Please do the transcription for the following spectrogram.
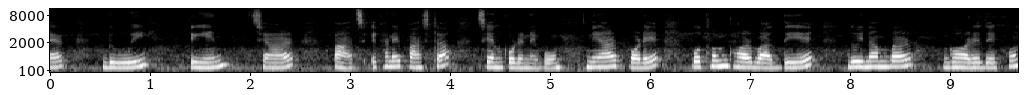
এক, দুই, তিন, চার, পাঁচ, এখানে পাঁচটা চেন করে নেব। নেয়ার পরে প্রথম ঘর বাদ দিয়ে দুই নাম্বার ঘরে দেখুন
